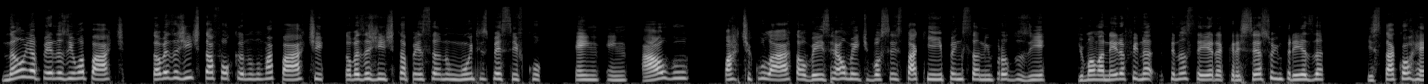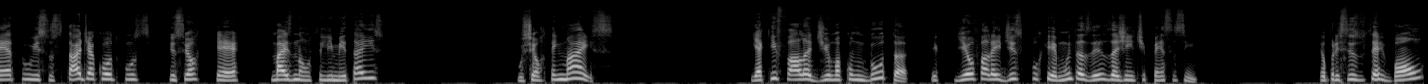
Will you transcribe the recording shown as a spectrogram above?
Não em apenas em uma parte. Talvez a gente está focando numa parte, talvez a gente está pensando muito específico em, em algo particular, talvez realmente você está aqui pensando em produzir de uma maneira fina financeira, crescer a sua empresa, está correto, isso está de acordo com o que o senhor quer, mas não se limita a isso. O senhor tem mais. E aqui fala de uma conduta, e, eu falei disso porque muitas vezes a gente pensa assim: eu preciso ser bom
